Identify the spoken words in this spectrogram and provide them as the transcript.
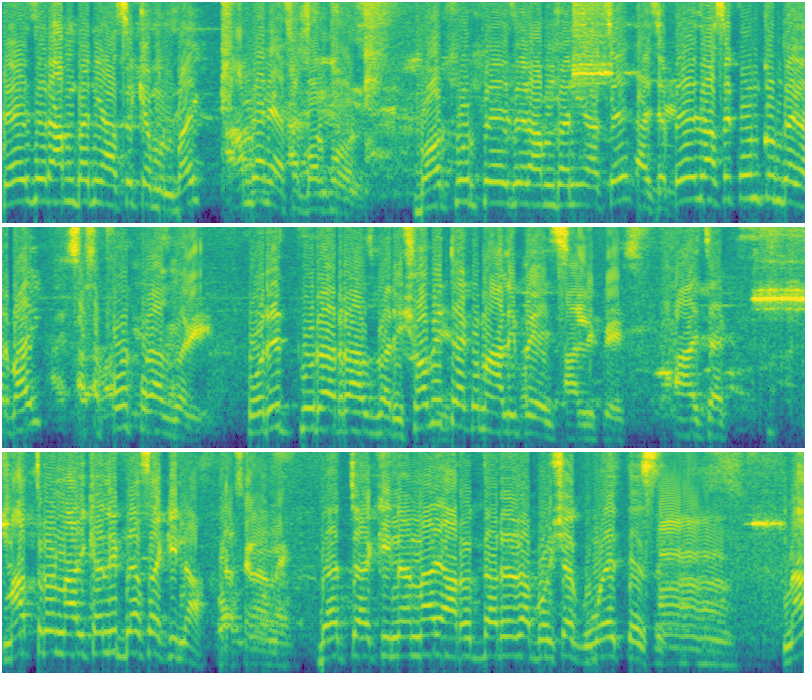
পেঁয়াজের আমদানি আছে কেমন ভাই? আমদানি আছে ভরপুর। ভরপুর পেঁয়াজের আমদানি আছে। আচ্ছা পেঁয়াজ আছে কোন কোন জায়গার ভাই? আচ্ছা রাজবাড়ি। ফরিদপুর আর রাজবাড়ি সবই তো এখন আলি পেঁয়াজ। আলি পেজ আচ্ছা মাত্র নাই খালি বেচা কিনা? নাই। বেচা কিনা নাই আরতদারেরা বৈশা ঘুমাইতেছে। না?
